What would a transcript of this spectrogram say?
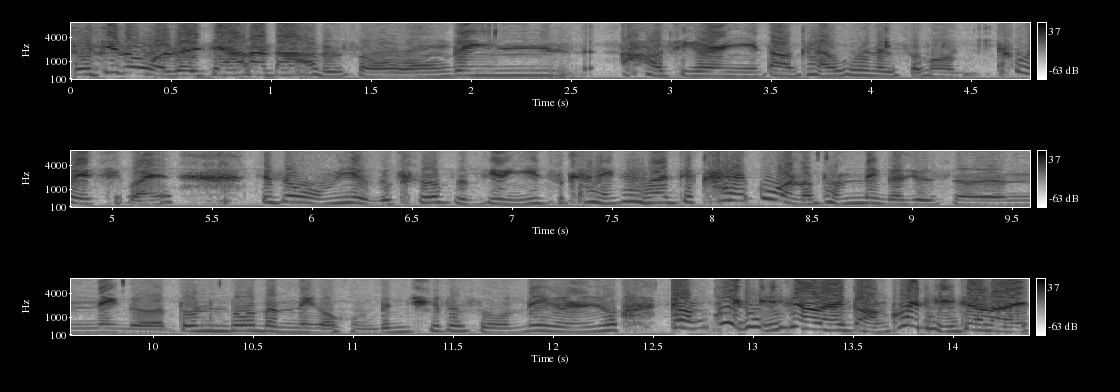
我记得我在加拿大的时候，我们跟好几个人一道开会的时候，特别奇怪，就是我们有个车子就一直开开开，就开过了他们那个就是那个多伦多的那个红灯区的时候，那个人说赶快停下来，赶快停下来。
